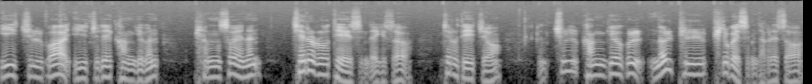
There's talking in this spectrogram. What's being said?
이 줄과 이 줄의 간격은 평소에는 제로로 되어 있습니다. 여기서 제로 되어 있죠. 줄 간격을 넓힐 필요가 있습니다. 그래서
